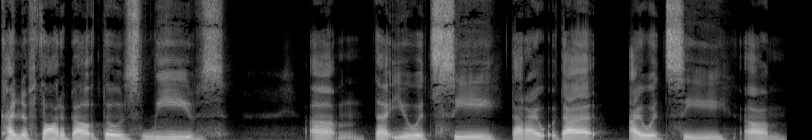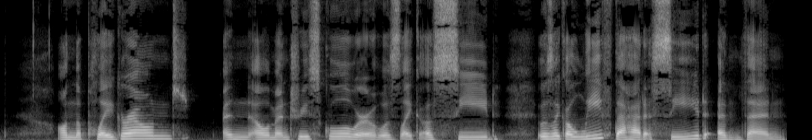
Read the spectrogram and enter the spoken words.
kind of thought about those leaves um, that you would see that I that I would see um, on the playground in elementary school, where it was like a seed. It was like a leaf that had a seed, and then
